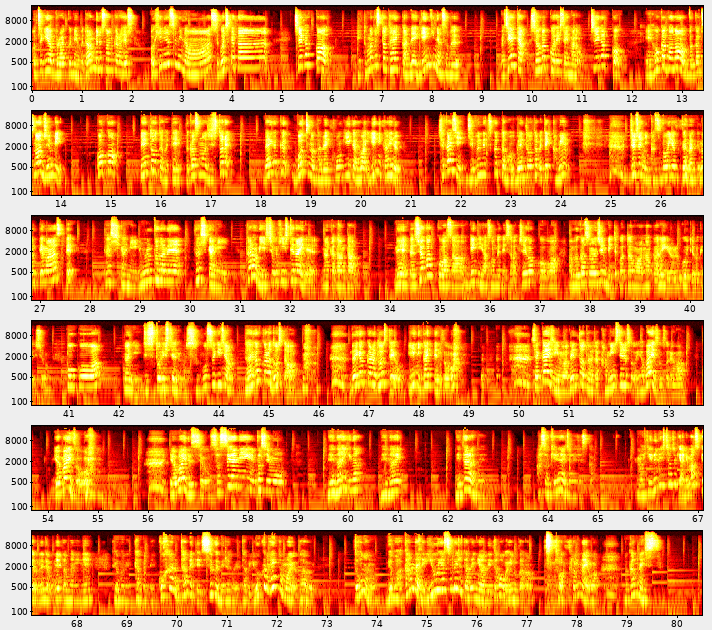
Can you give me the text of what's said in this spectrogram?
お次はブラックネームダンベルさんからです。お昼休みの過ごし方。中学校。友達と体育館で元気に遊ぶ。間違えた小学校でした今の。中学校。えー、放課後の部活の準備。高校。弁当を食べて部活の自主トレ。大学。墓地のため講義以外は家に帰る。社会人。自分で作ったお弁当を食べて仮眠。徐々に活動意欲がなくなってますって。確かに。本当だね。確かに。カロリー消費してないね。なんかだんだん。ね、だ小学校はさ、元気に遊んでてさ、中学校は、まあ、部活の準備ってことはまあなんかね、いろいろ動いてるわけでしょ。高校は何？自主取りしてんの？すごすぎじゃん。大学からどうした？大学からどうしたよ？家に帰ってんぞ。社会人は弁当食べたら仮眠してるぞ。やばいぞ、それは。やばいぞ。やばいですよ。さすがに私も寝ないな。寝ない。寝たらね、朝起きれないじゃないですか。まあ、昼寝しちゃう時ありますけどね、でもね、たまにね。でもね、多分ね、ご飯食べてすぐ寝るのよ。多分良くないと思うよ、多分。どうなの？でもわかんないね。胃を休めるためには寝た方がいいのかな？ちょっとわかんないわ。わかんないっす。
